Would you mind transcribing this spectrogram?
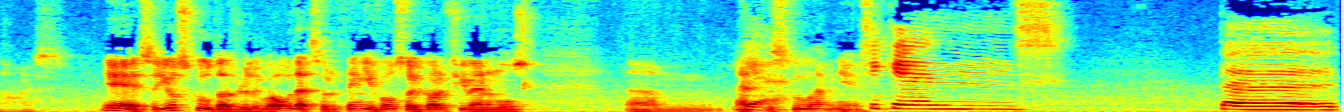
Nice. Yeah. So your school does really well with that sort of thing. You've also got a few animals um, at Yeah. the school, haven't you? Chickens, bird,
